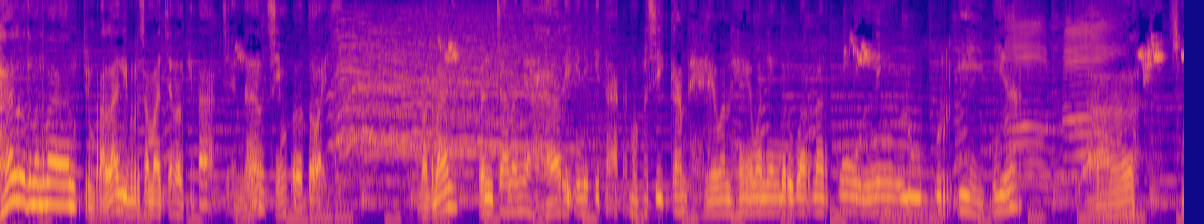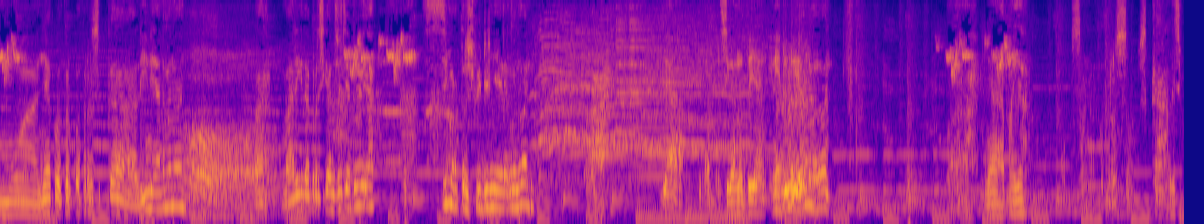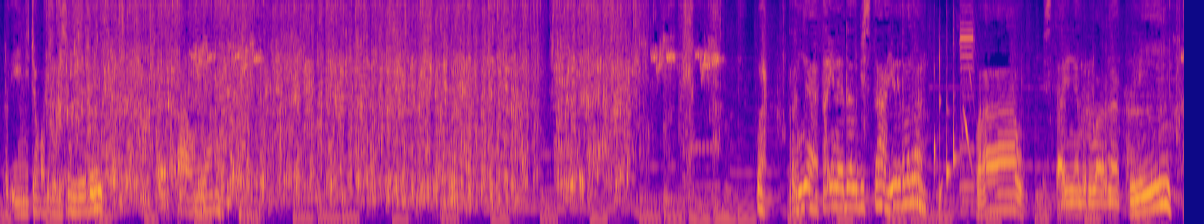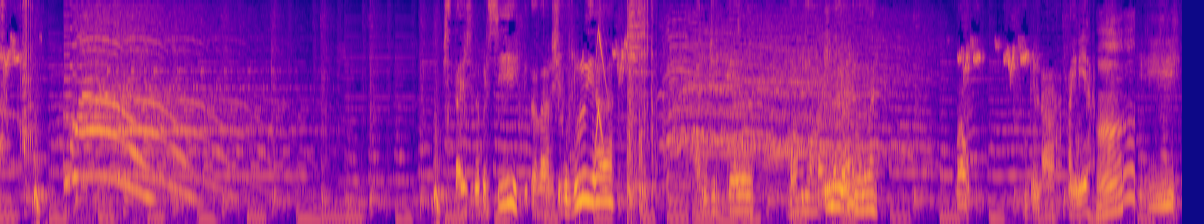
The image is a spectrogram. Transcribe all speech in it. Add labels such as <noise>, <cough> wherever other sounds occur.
Halo teman-teman, jumpa lagi bersama channel kita, channel Simple Toys. Teman-teman, rencananya hari ini kita akan membersihkan hewan-hewan yang berwarna kuning luber ini ya. Wah, semuanya kotor-kotor sekali nih ya teman-teman. Wah, mari kita bersihkan saja dulu ya. Simak terus videonya ya teman-teman. Wah, ya kita bersihkan untuk yang ini dulu ya teman-teman. Wah, ini apa ya? Kotor sekali seperti ini coba kita bersihkan dulu Saya tahu ya. Wah ternyata ini adalah bistayu ya teman-teman. Wow bistayunya berwarna kuning. Bistayu sudah bersih kita taruh situ dulu ya. Lanjut ke mobil yang ini ya teman-teman. Wow mobil apa ini ya? Huh? ih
